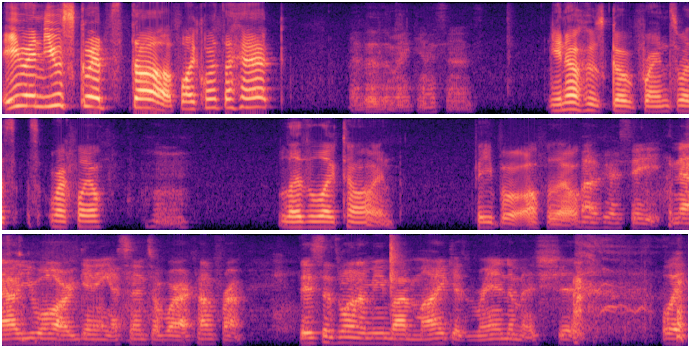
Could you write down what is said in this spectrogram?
Even you script stuff. Like what the heck? That doesn't make any sense. You know whose good friends was Flair? Hmm. Leslie Town. People off of there. Okay, see, now you are getting a sense of where I come from. This is what I mean by Mike is random as shit. Like,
